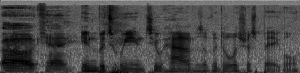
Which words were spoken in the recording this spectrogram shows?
Oh, okay. in between two halves of a delicious bagel.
